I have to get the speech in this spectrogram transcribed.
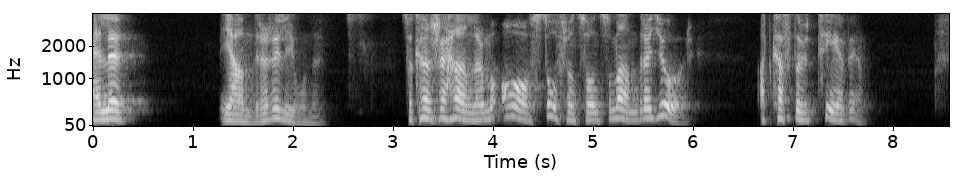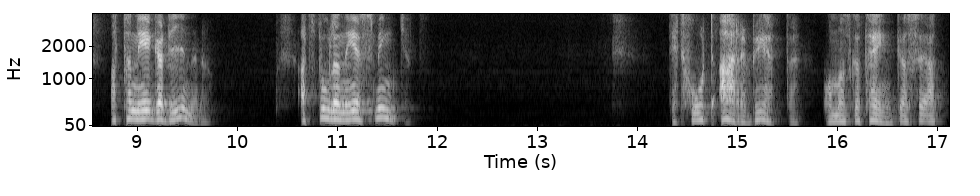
Eller i andra religioner så kanske det handlar om att avstå från sånt som andra gör. Att kasta ut TVn, att ta ner gardinerna, att spola ner sminket. Det är ett hårt arbete om man ska tänka sig att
